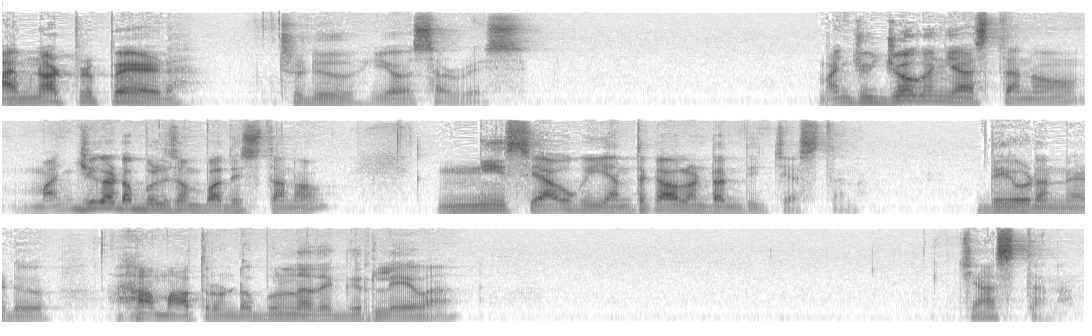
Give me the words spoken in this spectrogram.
I'm not prepared to do your service మంచి ఉద్యోగం చేస్తాను మంచిగా డబ్బులు సంపాదిస్తాను నీ సేవకు ఎంత కావాలంటే అంత ఇచ్చేస్తాను. దేవుడు అన్నాడు ఆ మాత్రం డబ్బులు నా దగ్గర లేవా? చేస్తాను.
